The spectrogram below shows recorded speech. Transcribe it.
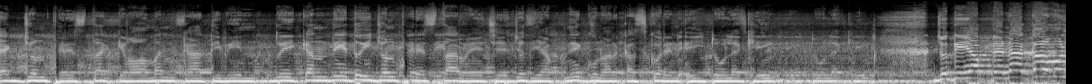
একজন ফেরেস্তা রহমান কাতিবিন, দুই কান্দে দুইজন ফেরেস্তা রয়েছে। যদি আপনি গুনার কাজ করেন, এইটো লেখে এইটো লেখে। যদি আপনি না কামল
